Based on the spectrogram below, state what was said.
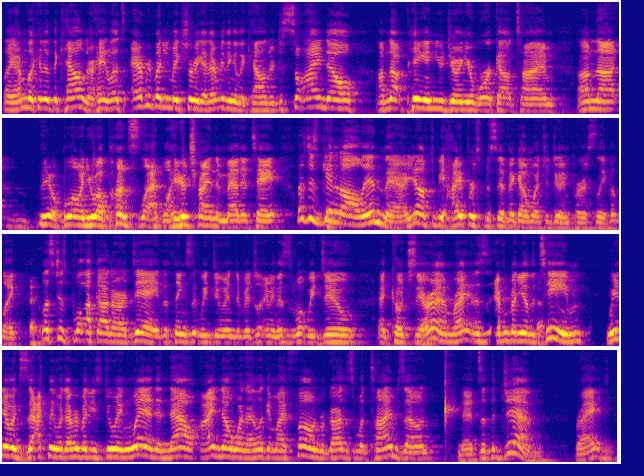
Like I'm looking at the calendar. Hey, let's everybody make sure we got everything in the calendar, just so I know I'm not pinging you during your workout time. I'm not, you know, blowing you up on Slack while you're trying to meditate. Let's just get it all in there. You don't have to be hyper specific on what you're doing personally, but like let's just block out our day, the things that we do individually. I mean, this is what we do at Coach CRM, right? This is everybody on the team. We know exactly what everybody's doing when, and now I know when I look at my phone, regardless of what time zone, Ned's at the gym, right? Mm-hmm.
